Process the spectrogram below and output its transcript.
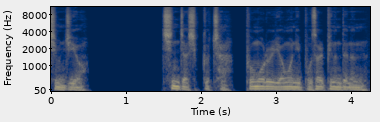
심지어 친자식조차 부모를 영원히 보살피는 데는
